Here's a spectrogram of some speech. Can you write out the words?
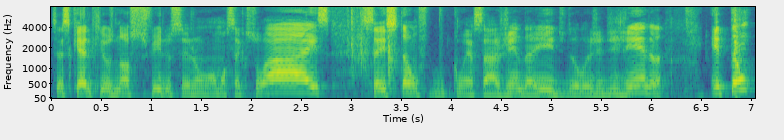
vocês querem que os nossos filhos sejam homossexuais, vocês estão com essa agenda aí de ideologia de gênero. Então,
